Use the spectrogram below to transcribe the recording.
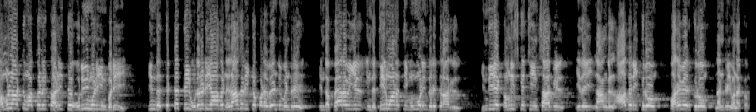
தமிழ்நாட்டு மக்களுக்கு அளித்த உறுதிமொழியின்படி இந்த திட்டத்தை உடனடியாக நிராகரிக்கப்பட வேண்டும் என்று இந்த பேரவையில் இந்த தீர்மானத்தை முன்மொழிந்திருக்கிறார்கள். இந்திய கம்யூனிஸ்ட் கட்சியின் சார்பில் இதை நாங்கள் ஆதரிக்கிறோம் வரவேற்கிறோம். நன்றி வணக்கம்.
